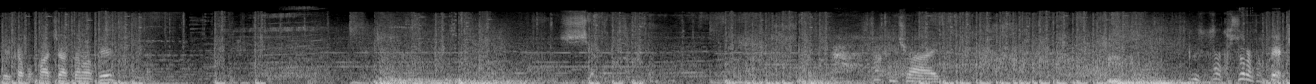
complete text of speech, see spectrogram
Get a couple pot shots on up here. Shit. Ah, fucking tried. You fucking son of a bitch!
